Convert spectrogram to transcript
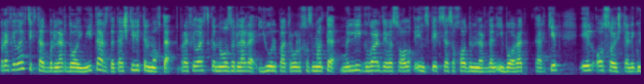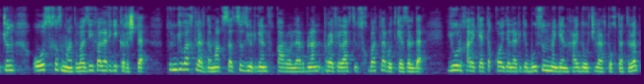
profilaktik tadbirlar doimiy tarzda tashkil etilmoqda. Profilaktika nozirlari yo'l patrul xizmati milliy gvardiya va soliq inspeksiyasi xodimlaridan iborat tarkib el osoyish osoyishtalik uchun o'z xizmat vazifalariga kirishdi. Tungi vaqtlarda maqsadsiz yurgan fuqarolar bilan profilaktik suhbatlar o'tkazildi. Yo'l harakati qoidalariga bo'ysunmagan haydovchilar to'xtatilib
